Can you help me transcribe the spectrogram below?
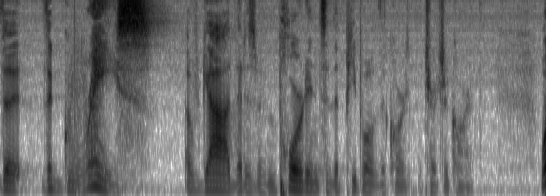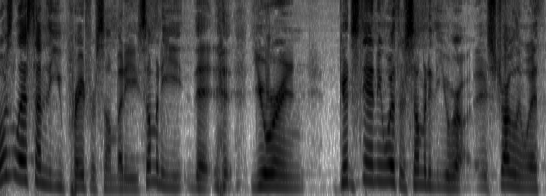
the, the grace of God that has been poured into the people of the Church of Corinth. When was the last time that you prayed for somebody, somebody that you were in good standing with, or somebody that you were uh, struggling with,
